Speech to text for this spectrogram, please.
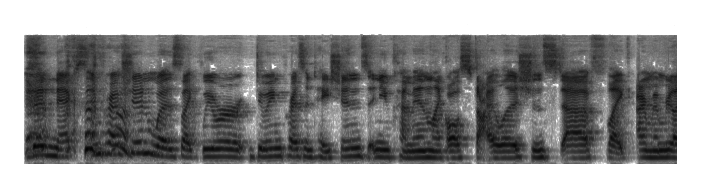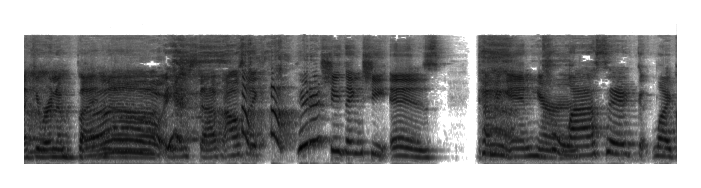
the next impression was like we were doing presentations and you come in like all stylish and stuff. Like I remember like you were in a button up oh, and stuff. And I was like, who does she think she is coming in here? Classic like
